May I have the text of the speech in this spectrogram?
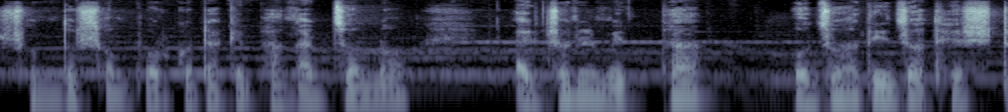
সুন্দর সম্পর্কটাকে ভাঙার জন্য একজনের মিথ্যা অজুহাতই যথেষ্ট।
